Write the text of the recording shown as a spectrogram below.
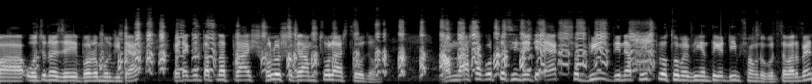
বা ওজনের যে বড় মুরগিটা, এটা কিন্তু আপনার প্রায় ষোলোশো গ্রাম চলে আসছে ওজন। আমরা আশা করতেছি যে এটা একশো দিন আপনি প্রথমে এখান থেকে ডিম সংগ্রহ করতে পারবেন।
